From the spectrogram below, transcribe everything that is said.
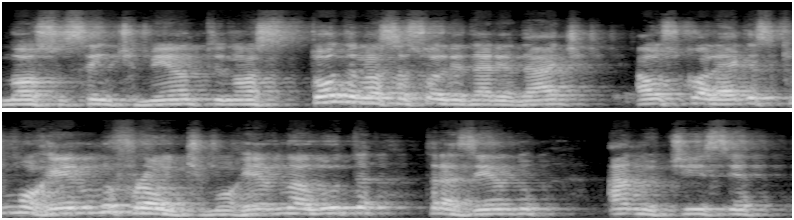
nosso sentimento e nosso, toda a nossa solidariedade aos colegas que morreram no front, morreram na luta, trazendo a notícia.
